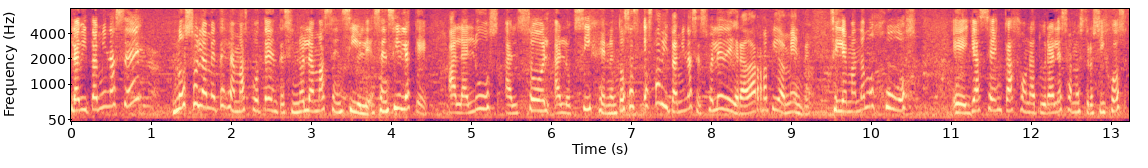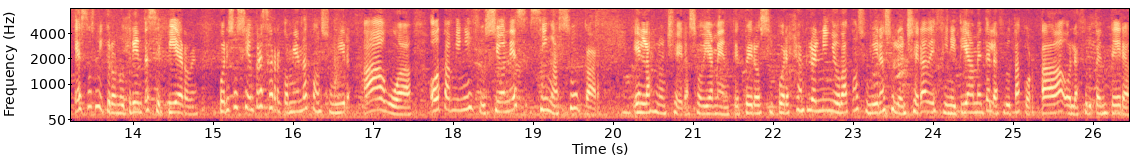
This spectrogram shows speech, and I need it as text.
La vitamina C no solamente es la más potente, sino la más sensible. ¿Sensible que A la luz, al sol, al oxígeno. Entonces esta vitamina se suele degradar rápidamente. Si le mandamos jugos eh, ya sea en caja o naturales a nuestros hijos, esos micronutrientes se pierden. Por eso siempre se recomienda consumir agua o también infusiones sin azúcar en las loncheras, obviamente. Pero si, por ejemplo, el niño va a consumir en su lonchera definitivamente la fruta cortada o la fruta entera,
